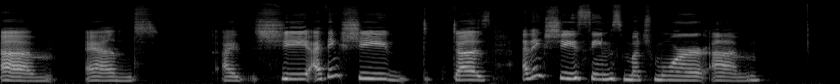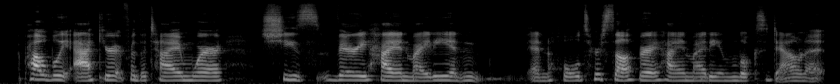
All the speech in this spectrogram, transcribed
Um and I she I think she d- does I think she seems much more um probably accurate for the time where she's very high and mighty and and holds herself very high and mighty and looks down at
